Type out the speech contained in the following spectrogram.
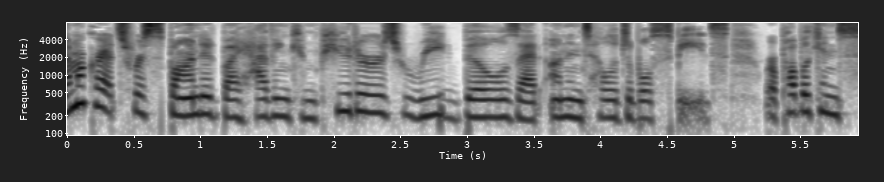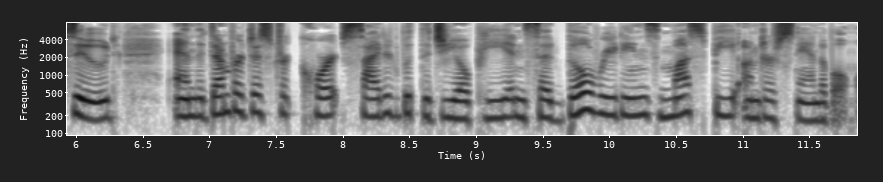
Democrats responded by having computers read bills at unintelligible speeds. Republicans sued, and the Denver District Court sided with the GOP and said bill readings must be understandable.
